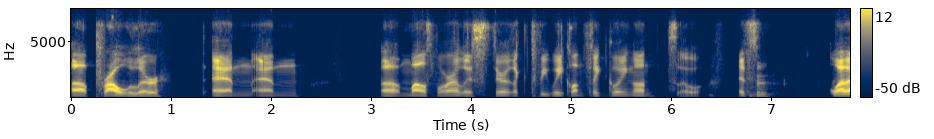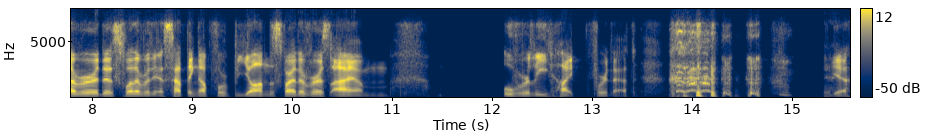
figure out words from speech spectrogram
uh Prowler and and uh Miles Morales. There's like three-way conflict going on. So it's Mhm. whatever it is, whatever they're setting up for Beyond the Spider Verse. I am overly hyped for that. Yeah. yeah.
